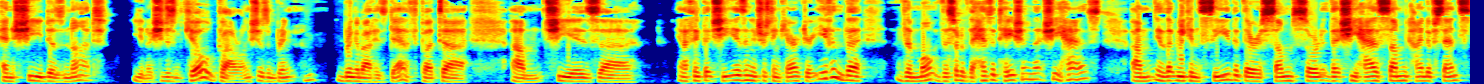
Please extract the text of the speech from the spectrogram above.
and she does not. You know, she doesn't kill Glaurung. She doesn't bring bring about his death, but uh, um, she is. Uh, and I think that she is an interesting character. Even the the mo- the sort of the hesitation that she has, um, you know, that we can see that there is some sort of that she has some kind of sense,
